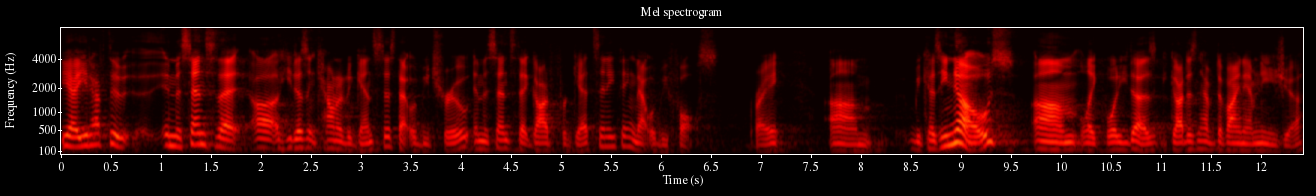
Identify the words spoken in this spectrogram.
Yeah, you'd have to, in the sense that uh, he doesn't count it against us, that would be true. In the sense that God forgets anything, that would be false, right? Um, because he knows, um, like what he does, God doesn't have divine amnesia,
